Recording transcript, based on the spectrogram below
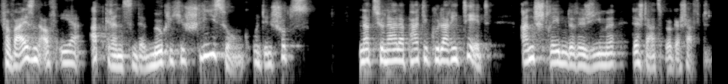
verweisen auf eher abgrenzende mögliche Schließung und den Schutz nationaler Partikularität anstrebende Regime der Staatsbürgerschaft.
